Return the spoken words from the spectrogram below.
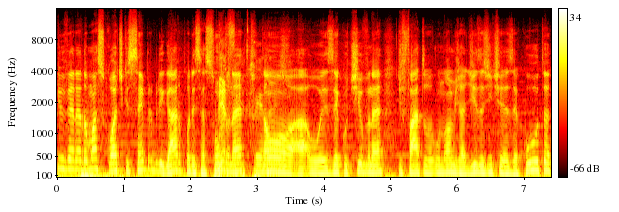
e o vereador Mascote, que sempre brigaram por esse assunto, né? Perfeito. né? Então, a, o executivo, né? De fato, o nome já diz, a gente executa,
